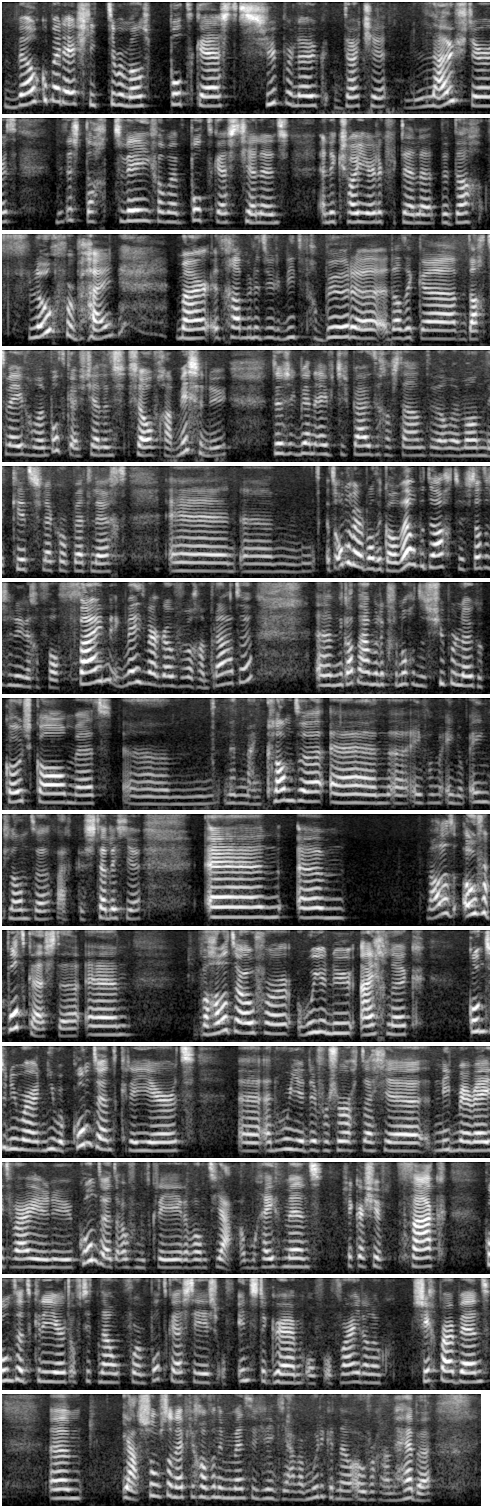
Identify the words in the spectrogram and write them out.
Welkom bij de Ashley Timmermans podcast. Super leuk dat je luistert. Dit is dag 2 van mijn podcast challenge. En ik zal je eerlijk vertellen, de dag vloog voorbij. Maar het gaat me natuurlijk niet gebeuren dat ik uh, dag 2 van mijn podcast challenge zelf ga missen nu. Dus ik ben eventjes buiten gaan staan terwijl mijn man de kids lekker op bed legt. En um, het onderwerp had ik al wel bedacht, dus dat is in ieder geval fijn. Ik weet waar ik over wil gaan praten. Um, ik had namelijk vanochtend een superleuke coachcall met, um, met mijn klanten en uh, een van mijn één op één klanten, eigenlijk een stelletje. En we hadden het over podcasten en we hadden het erover hoe je nu eigenlijk continu maar nieuwe content creëert. Uh, en hoe je ervoor zorgt dat je niet meer weet waar je nu content over moet creëren. Want ja, op een gegeven moment, zeker als je vaak content creëert, of dit nou voor een podcast is, of Instagram, of, of waar je dan ook zichtbaar bent. Um, ja, soms dan heb je gewoon van die momenten dat je denkt, ja, waar moet ik het nou over gaan hebben?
